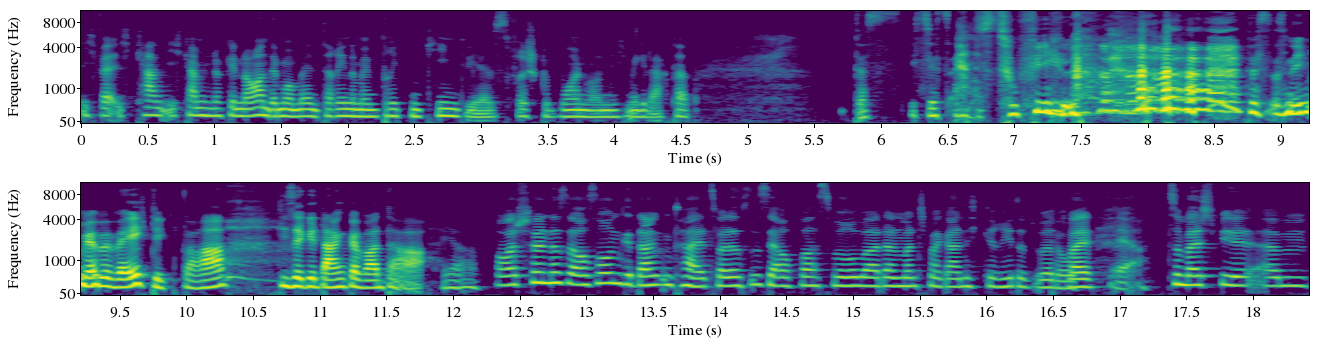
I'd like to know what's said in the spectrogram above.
ich, ich, kann, ich kann mich noch genau an den Moment erinnern mit dem dritten Kind, wie es frisch geboren war und ich mir gedacht habe, das ist jetzt eines zu viel. das ist nicht mehr bewältigbar. Dieser Gedanke war da, ja. Aber schön, dass du auch so einen Gedanken teilst, weil das ist ja auch was, worüber dann manchmal gar nicht geredet wird. Doch, weil ja. zum Beispiel ähm,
